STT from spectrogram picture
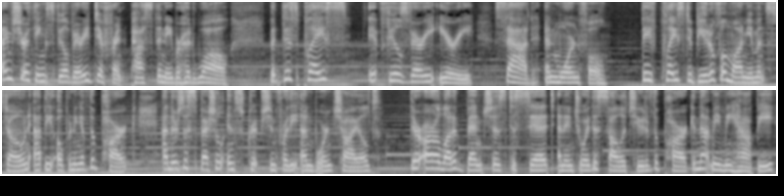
I'm sure things feel very different past the neighborhood wall, but this place, it feels very eerie, sad, and mournful. They've placed a beautiful monument stone at the opening of the park, and there's a special inscription for the unborn child. There are a lot of benches to sit and enjoy the solitude of the park, and that made me happy.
